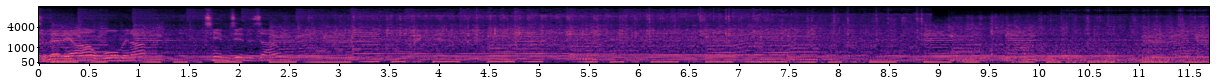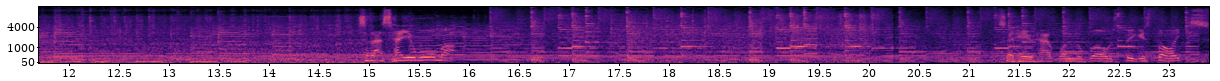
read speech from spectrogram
So there they are, warming up. Tim's in the zone. So that's how you warm up. So here we have one of the world's biggest bikes.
